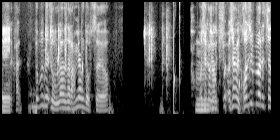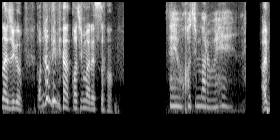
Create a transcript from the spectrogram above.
예. 없어요. 가- 표본에서 올라온 사람 한 명도 없어요. 어 검정 잠깐 이거 주- 어, 잠깐 거짓말했잖아요 지금. 검정님이야 거짓말했어. 에휴 거짓말을 왜 해? 아니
